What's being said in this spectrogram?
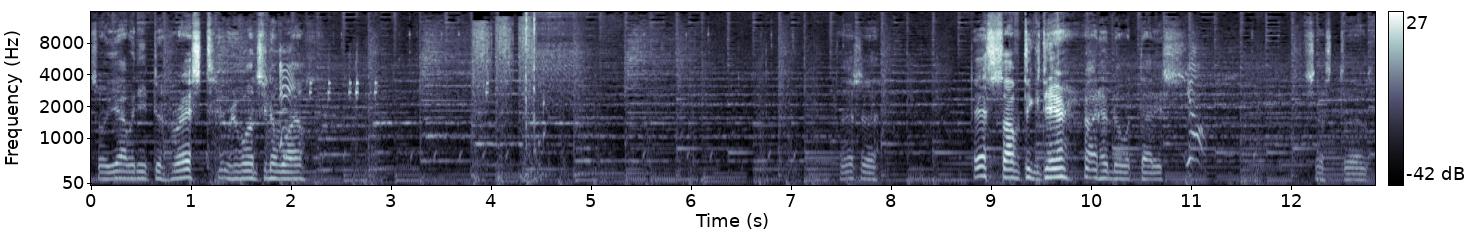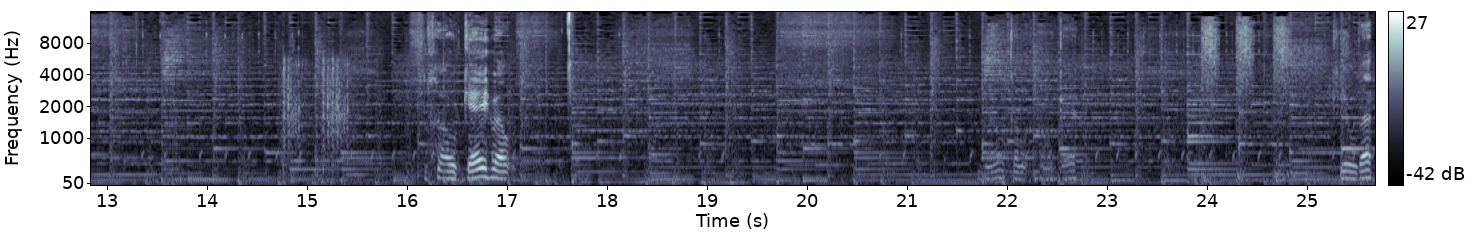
So yeah, we need to rest every once in a while. There's a... There's something there. I don't know what that is. Just uh... Okay, well... Kill that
